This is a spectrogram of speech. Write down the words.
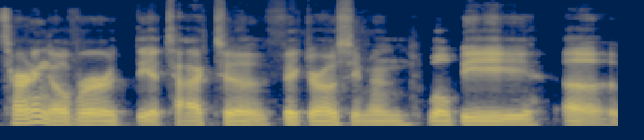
turning over the attack to Victor Osimhen will be a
